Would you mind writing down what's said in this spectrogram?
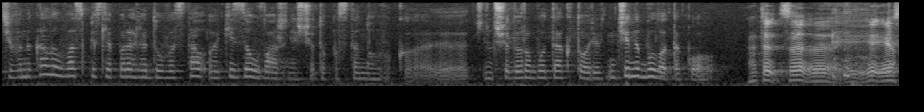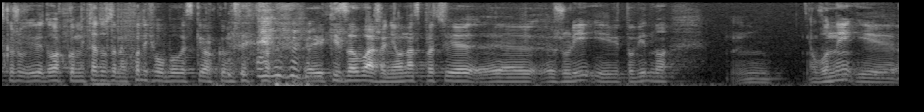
Чи виникали у вас після перегляду вистав якісь зауваження щодо постановок, е, щодо роботи акторів? Чи не було такого? Знаєте, це е, я, я скажу від оргкомітету, це не входить в обов'язки оргкомітету. Якісь зауваження. У нас працює е, журі, і відповідно м, вони і е,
